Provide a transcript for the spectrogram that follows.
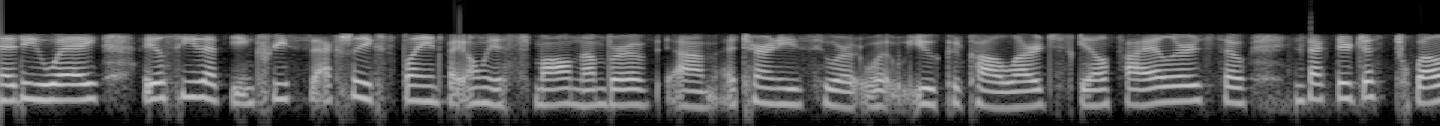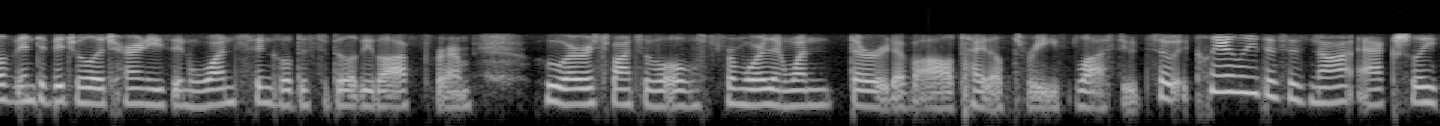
any way, you'll see that the increase is actually explained by only a small number of um, attorneys who are what you could call large scale filers. So, in fact, there are just 12 individual attorneys in one single disability law firm who are responsible for more than one third of all Title III lawsuits. So, clearly, this is not actually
